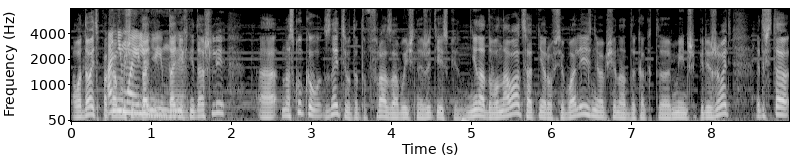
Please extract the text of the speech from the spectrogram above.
А вот давайте, пока Они мы еще до, до них не дошли, а, насколько, вот, знаете, вот эта фраза обычная житейская, не надо волноваться, от нервов все болезни, вообще надо как-то меньше переживать. Это всегда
